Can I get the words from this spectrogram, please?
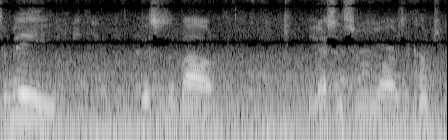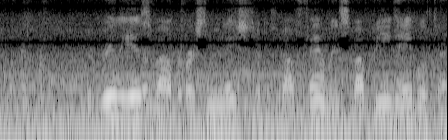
to me. This is about the essence of who we are as a country. It really is about personal relationships. It's about family. It's about being able to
